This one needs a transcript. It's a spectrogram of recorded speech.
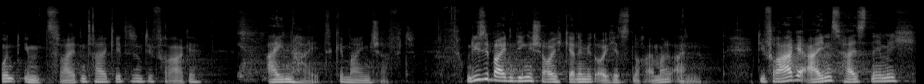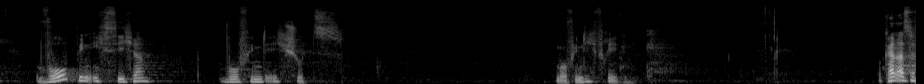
und im zweiten Teil geht es um die Frage Einheit, Gemeinschaft. Und diese beiden Dinge schaue ich gerne mit euch jetzt noch einmal an. Die Frage 1 heißt nämlich, wo bin ich sicher, wo finde ich Schutz? Wo finde ich Frieden? Man kann also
